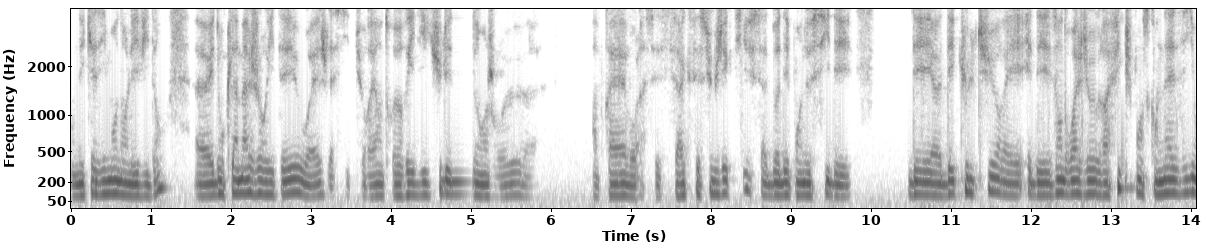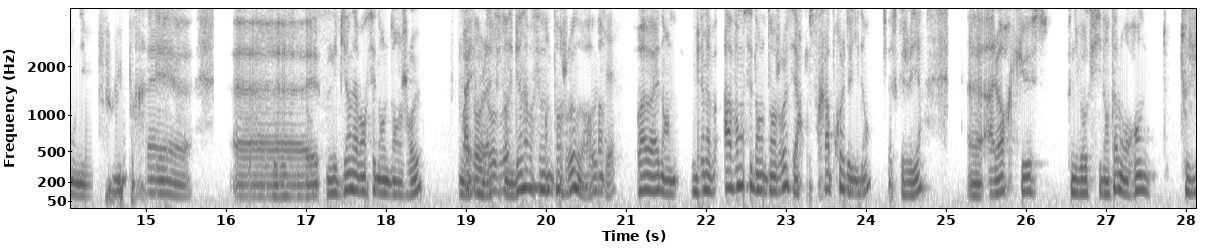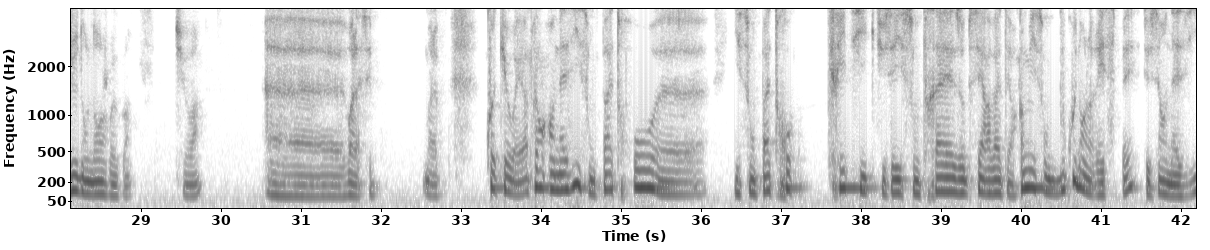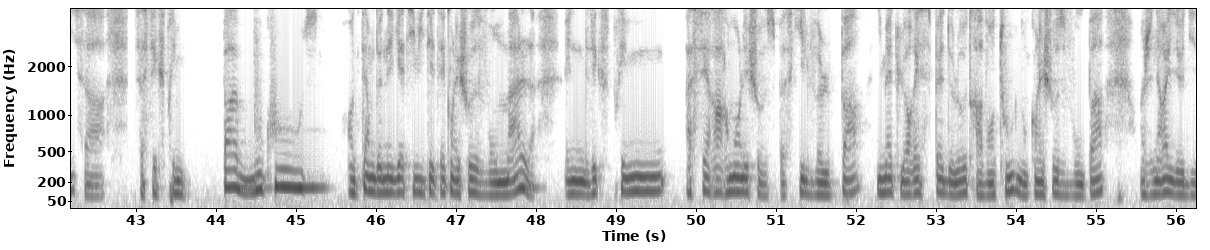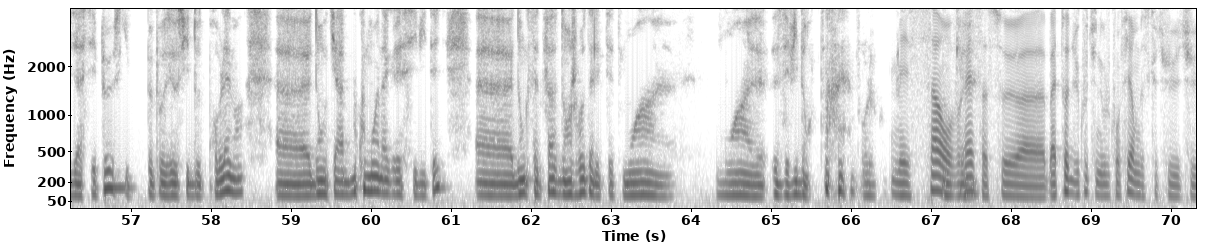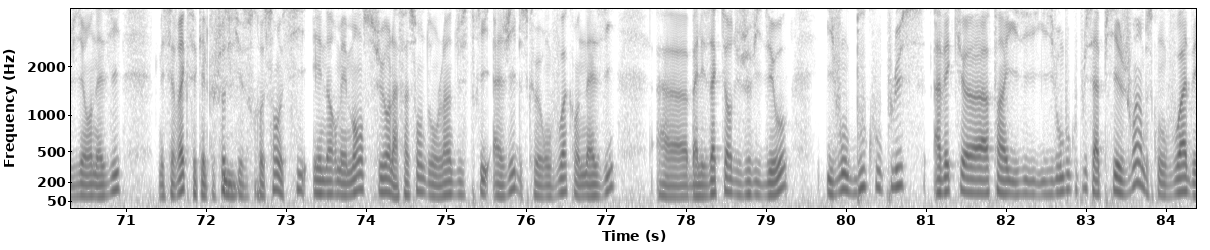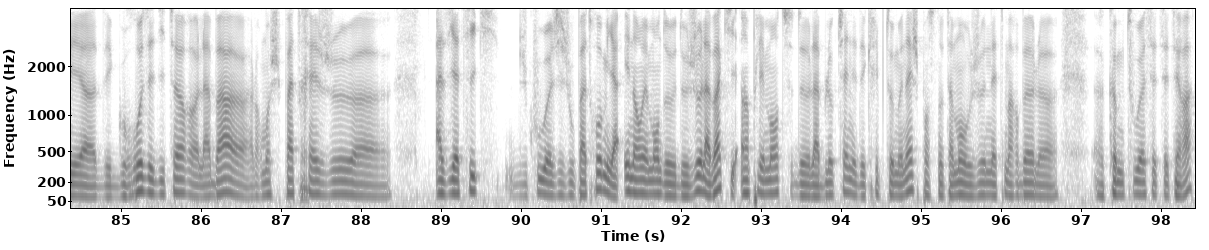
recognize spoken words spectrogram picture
on est quasiment dans l'évident. Euh, et donc la majorité, ouais, je la situerais entre ridicule et dangereux. Euh, après, voilà, c'est vrai que c'est subjectif, ça doit dépendre aussi des, des, euh, cultures et, des endroits géographiques. Je pense qu'en Asie, on est plus près, on est bien avancé dans le dangereux. Ah, ouais, voilà, on est bien avancé dans le dangereux. Ouais, ouais, dans, bien avancé dans le dangereux, c'est-à-dire qu'on se rapproche de l'Iran, tu vois ce que je veux dire. alors que au niveau occidental, on rentre tout juste dans le dangereux, quoi. Tu vois? Euh, voilà, c'est voilà. Quoique, ouais. Après, en, Asie, ils sont pas trop, euh, ils sont pas trop critiques, tu sais, ils sont très observateurs. Comme ils sont beaucoup dans le respect, tu sais, en Asie, ça, ça s'exprime pas beaucoup en termes de négativité. Tu sais, quand les choses vont mal, ils expriment assez rarement les choses parce qu'ils veulent pas, ils mettent le respect de l'autre avant tout. Donc quand les choses vont pas, en général ils le disent assez peu, ce qui peut poser aussi d'autres problèmes. Hein. Euh, donc il y a beaucoup moins d'agressivité. Euh, donc cette phase dangereuse, elle est peut-être moins euh, moins évidente pour le coup. Mais ça en vrai, ça se, bah toi du coup tu nous le confirmes parce que tu, tu vis en Asie. Mais c'est vrai que c'est quelque chose mm. qui se ressent aussi énormément sur la façon dont l'industrie agit, parce qu'on voit qu'en Asie, bah, les acteurs du jeu vidéo, ils vont beaucoup plus avec, euh, enfin, ils, y vont beaucoup plus à pieds joints parce qu'on voit des, euh, gros éditeurs euh, là-bas. Alors moi, je suis pas très jeu asiatique, du coup, j'y joue pas trop, mais il y a énormément de, jeux là-bas qui implémentent de la blockchain et des crypto-monnaies. Je pense notamment aux jeux Netmarble, comme To Us, etc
